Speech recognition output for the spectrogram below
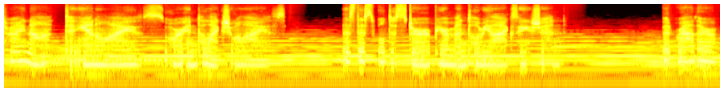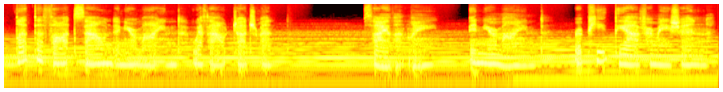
Try not to analyze or intellectualize, as this will disturb your mental relaxation, but rather let the thought sound in your mind without judgment. Silently, in your mind, repeat the affirmation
